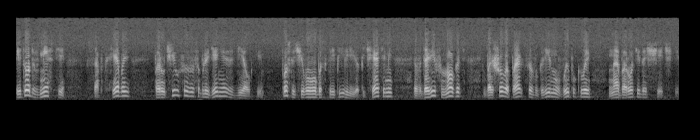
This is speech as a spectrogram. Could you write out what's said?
и тот вместе с Аптхебой поручился за соблюдение сделки, после чего оба скрепили ее печатями, вдавив ноготь большого пальца в глину выпуклой на обороте дощечки.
